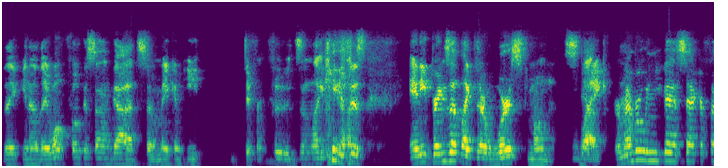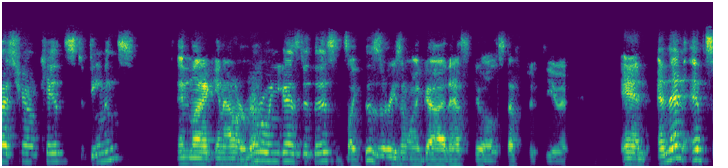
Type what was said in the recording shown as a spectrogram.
they, you know, they won't focus on God, so make them eat different foods and like he's Yeah. just. And he brings up like their worst moments. Yeah. Like, remember when you guys sacrificed your own kids to demons? And like, you know, remember when you guys did this? It's like this is the reason why God has to do all this stuff with you. And and then it's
